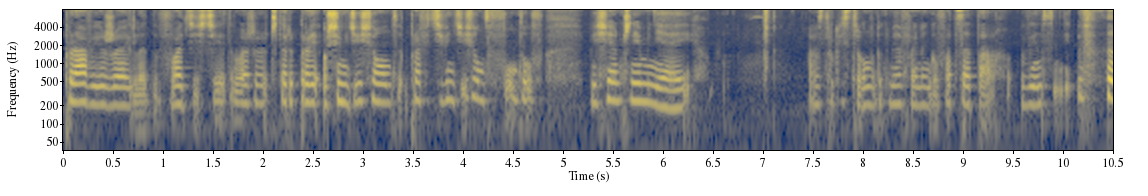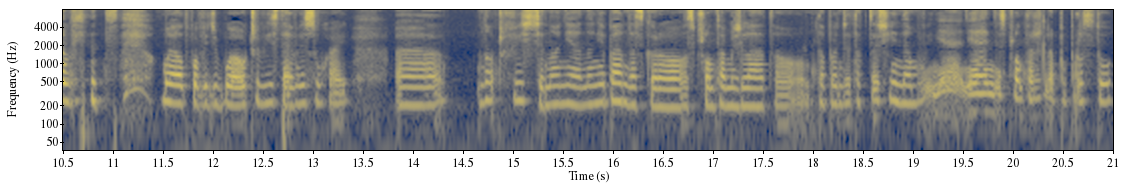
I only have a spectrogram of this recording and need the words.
prawie, że ile? 21, 4, prawie 80, prawie 90 funtów miesięcznie mniej. A z drugiej strony będę miała fajnego faceta, więc, więc moja odpowiedź była oczywista. Ja mówię, słuchaj, e, no oczywiście, no nie, no nie będę, skoro sprzątam źle, to, to będzie to ktoś inny. Mówi, nie, nie, nie sprzątasz źle, po prostu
